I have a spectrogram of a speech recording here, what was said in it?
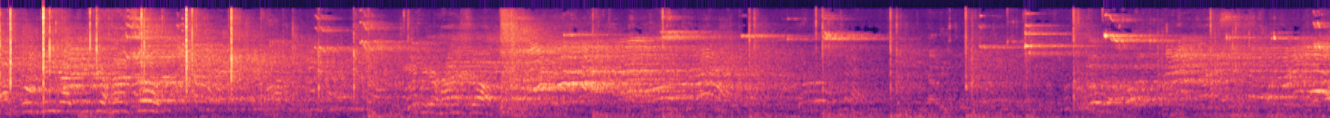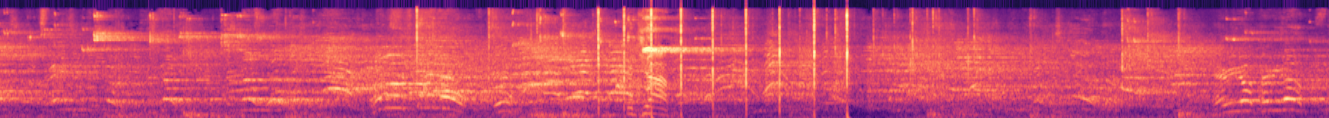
That's good, Rina. Keep your hands up. Keep your hands up. Come on, Spano. Yeah. Good job. Hurry up, hurry up. Mira, Mina. Come on, Mina. Come on.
